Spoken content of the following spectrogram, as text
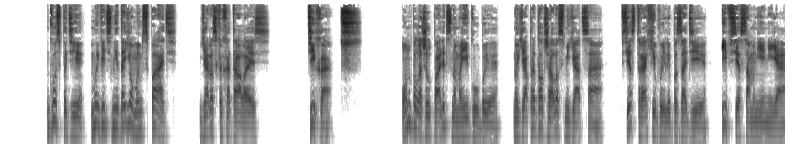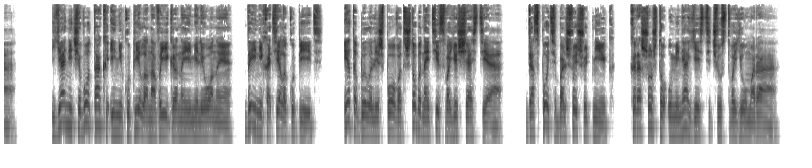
«Господи, мы ведь не даем им спать!» Я расхохоталась. «Тихо! Тсс!» Он положил палец на мои губы, но я продолжала смеяться. Все страхи были позади, и все сомнения. Я ничего так и не купила на выигранные миллионы, да и не хотела купить. Это было лишь повод, чтобы найти свое счастье. Господь большой шутник. Хорошо, что у меня есть чувство юмора.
